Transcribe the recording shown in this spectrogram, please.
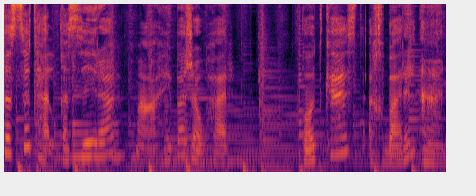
قصتها القصيرة مع هبة جوهر. بودكاست أخبار الآن.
